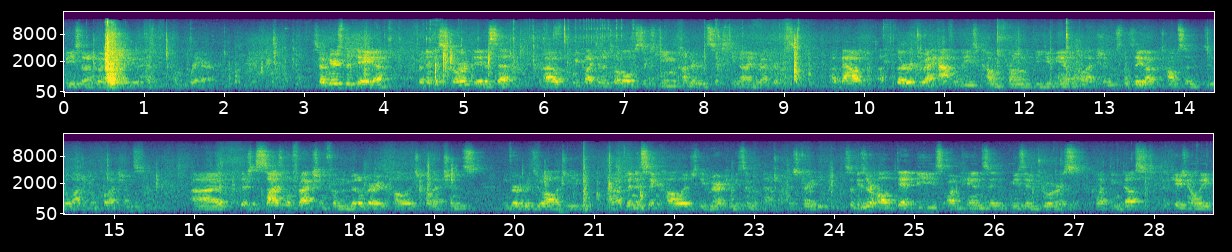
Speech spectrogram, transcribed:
bees that I'm going to tell you has become rare. So here's the data. For the historic data set, uh, we collected a total of 1,669 records. About a third to a half of these come from the UVM collections, the Zadock Thompson Zoological Collections. Uh, There's a sizable fraction from the Middlebury College collections, invertebrate zoology, uh, State College, the American Museum of Natural History. So these are all dead bees on pins in museum drawers, collecting dust, occasionally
